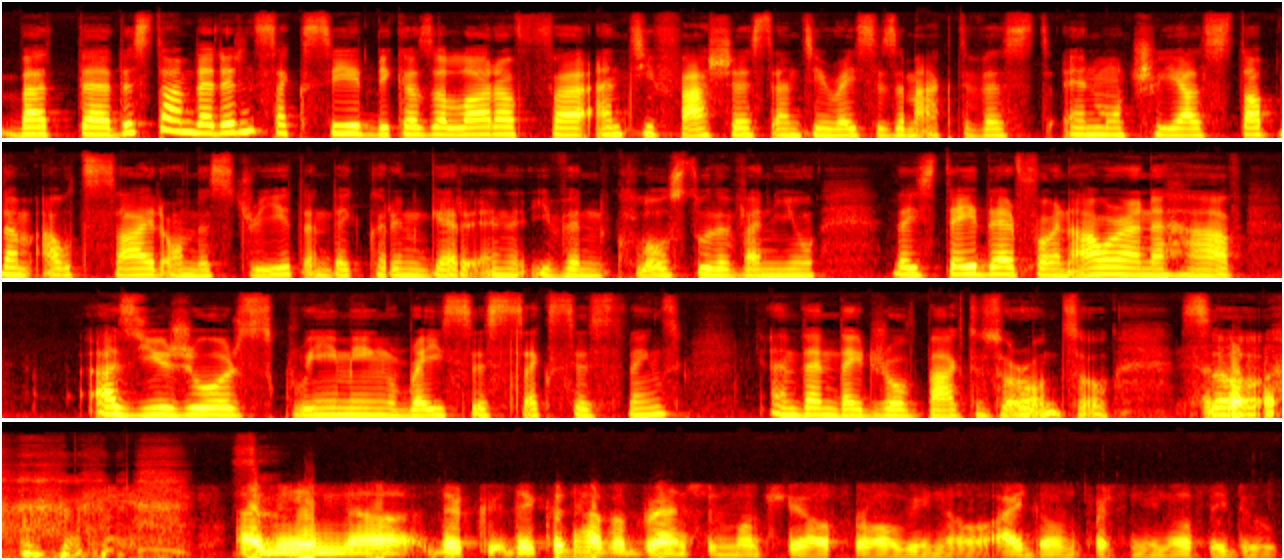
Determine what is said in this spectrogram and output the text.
but uh, this time they didn't succeed because a lot of uh, anti fascist, anti racism activists in Montreal stopped them outside on the street and they couldn't get in even close to the venue. They stayed there for an hour and a half, as usual, screaming racist, sexist things. And then they drove back to Toronto. So. I mean, uh, there they could have a branch in Montreal for all we know. I don't personally know if they do,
